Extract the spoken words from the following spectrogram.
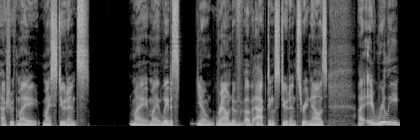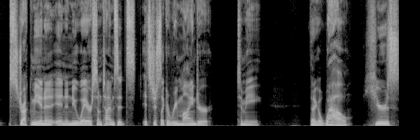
actually with my my students my my latest, you know, round of of acting students right now is uh, it really struck me in a in a new way or sometimes it's it's just like a reminder to me that I go, wow, here's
